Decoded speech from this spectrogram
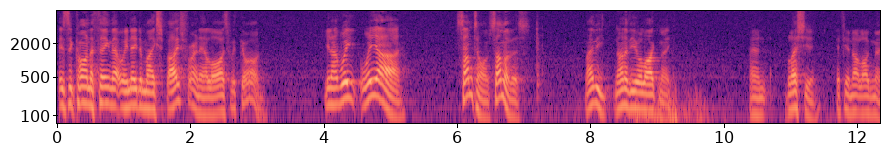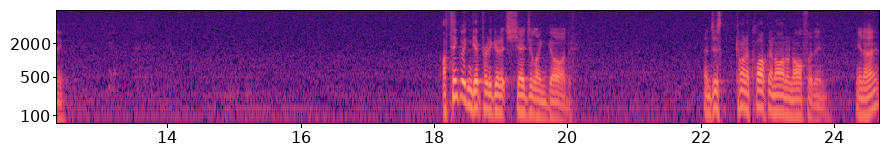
is the kind of thing that we need to make space for in our lives with God. You know, we, we are, sometimes, some of us, maybe none of you are like me. And bless you if you're not like me. I think we can get pretty good at scheduling God and just kind of clocking on and off with Him, you know?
